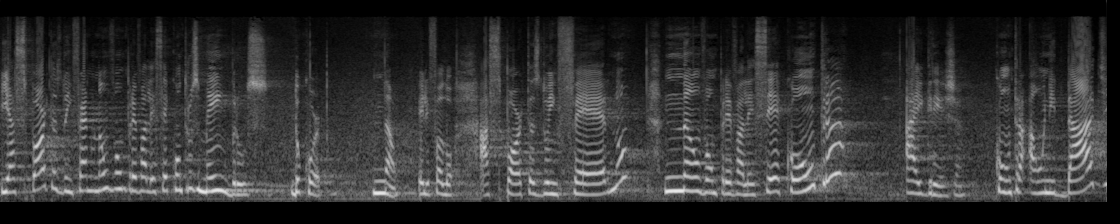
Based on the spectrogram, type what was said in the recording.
e as portas do inferno não vão prevalecer contra os membros do corpo. Não, ele falou, as portas do inferno não vão prevalecer contra a igreja, contra a unidade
